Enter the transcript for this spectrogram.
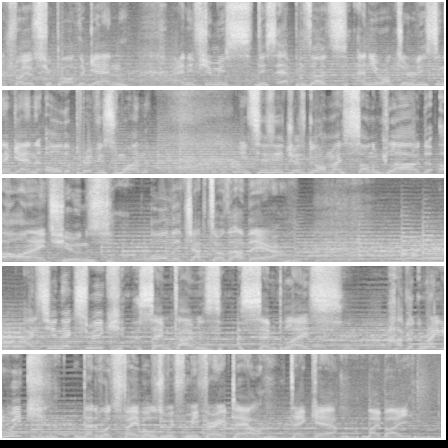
For your support again. And if you miss this episodes and you want to listen again all the previous one, it's easy. Just go on my SoundCloud or on iTunes. All the chapters are there. I'll see you next week, same times, same place. Have a great week. That was Fables with me Ferry Tayle. Take care. Bye bye.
